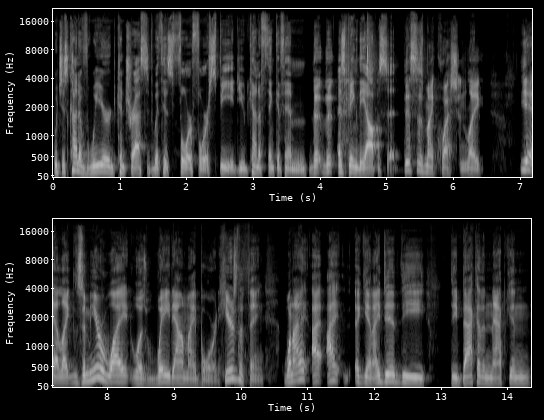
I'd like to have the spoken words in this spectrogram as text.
which is kind of weird contrasted with his 4-4 speed. You'd kind of think of him the, the, as being the opposite. This is my question. Like, yeah, like Zamir White was way down my board. Here's the thing. When I, I, I again, I did the the back of the napkin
